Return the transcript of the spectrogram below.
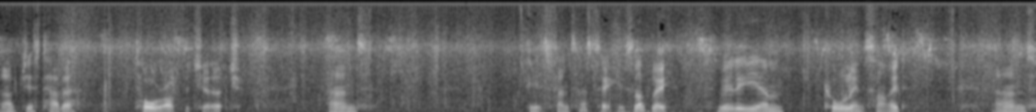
and I've just had a tour of the church and it's fantastic. It's lovely. It's really um, cool inside. And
